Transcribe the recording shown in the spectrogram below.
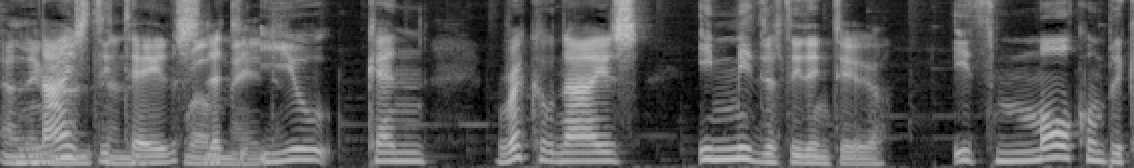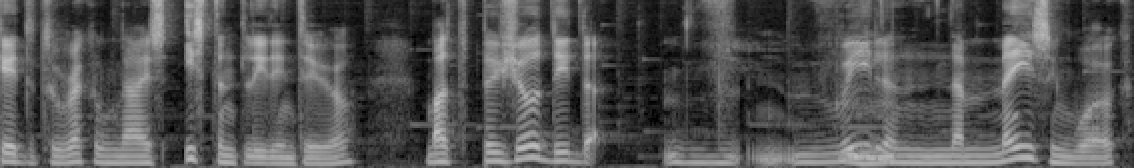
nice details well that made. you can recognize immediately the interior. It's more complicated to recognize instantly the interior, but Peugeot did v- really Mhm. an amazing work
